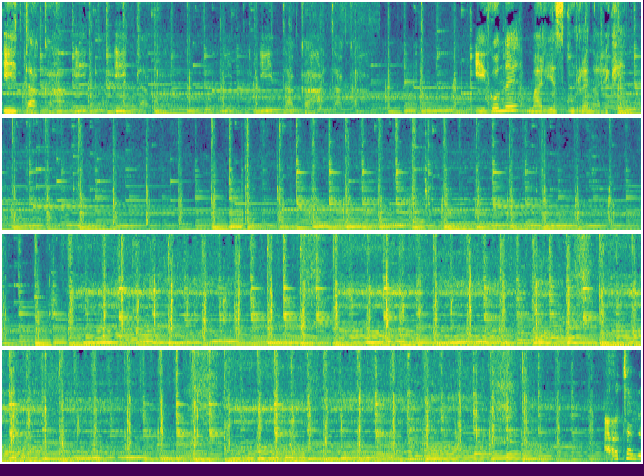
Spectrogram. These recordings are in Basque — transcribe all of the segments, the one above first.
Itaka. Itaka. Itaka. Itaka. Igone Mari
